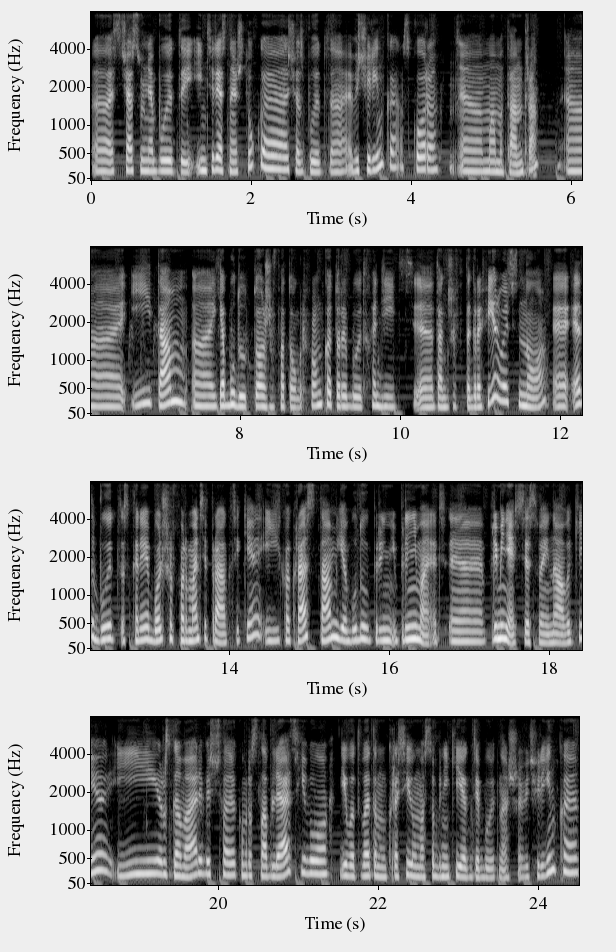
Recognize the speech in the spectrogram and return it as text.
Э, сейчас у меня будет интересная штука. Сейчас будет э, вечеринка скоро. Мама Тантра. И там я буду тоже фотографом, который будет ходить, также фотографировать, но это будет скорее больше в формате практики. И как раз там я буду принимать, применять все свои навыки и разговаривать с человеком, расслаблять его. И вот в этом красивом особняке, где будет наша вечеринка,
